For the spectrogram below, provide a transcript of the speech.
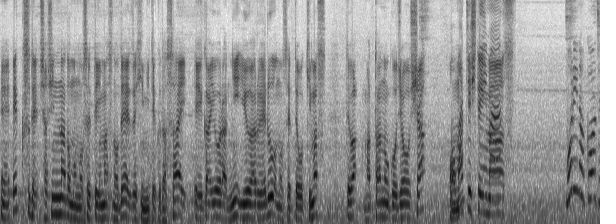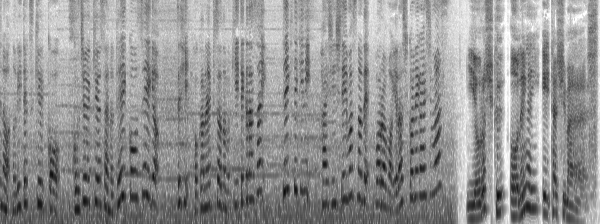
えー X で写真なども載せていますのでぜひ見てください、えー概要欄に URL を載せておきます。ではまたのご乗車お待ちしています。森野浩二の乗り鉄急行59歳の抵抗制御。ぜひ他のエピソードも聞いてください。定期的に配信していますのでフォローもよろしくお願いします。よろしくお願いいたします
